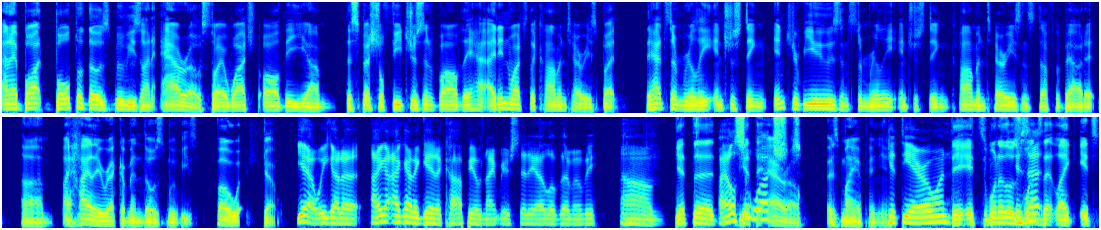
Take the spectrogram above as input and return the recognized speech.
and I bought both of those movies on Arrow, so I watched all the um, the special features involved. They ha- I didn't watch the commentaries, but they had some really interesting interviews and some really interesting commentaries and stuff about it. Um, I highly recommend those movies. Faux show. yeah, we gotta. I, I gotta get a copy of Nightmare City. I love that movie. Um, Get the I also watched- Arrow. Is my opinion. get the Arrow one. They- it's one of those Is ones that- that, like it's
